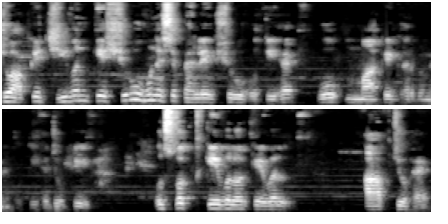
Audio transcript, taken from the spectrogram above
जो आपके जीवन के शुरू होने से पहले शुरू होती है, वो माँ के गर्भ में होती है, जो कि उस वक्त केवल और केवल आप जो है,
